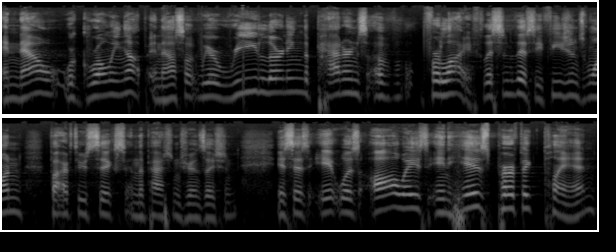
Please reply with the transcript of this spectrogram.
And now we're growing up in the household. We're relearning the patterns of for life. Listen to this Ephesians 1 5 through 6 in the Passion Translation. It says, It was always in his perfect plan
